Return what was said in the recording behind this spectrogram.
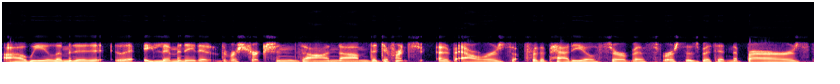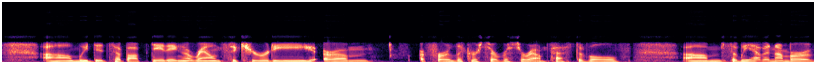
Uh, we eliminated eliminated the restrictions on um, the difference of hours for the patio service versus within the bars. Um, we did some updating around security. Um, for liquor service around festivals. Um, so we have a number of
